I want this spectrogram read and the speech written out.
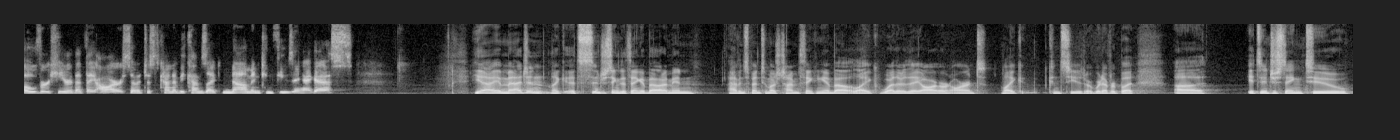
overhear that they are. So it just kind of becomes like numb and confusing, I guess. Yeah, I imagine like it's interesting to think about. I mean, I haven't spent too much time thinking about like whether they are or aren't like conceited or whatever, but uh, it's interesting to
